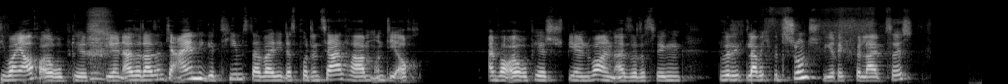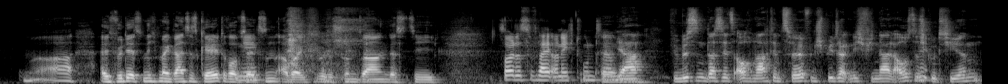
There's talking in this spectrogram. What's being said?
die wollen ja auch europäisch spielen. Also da sind ja einige Teams dabei, die das Potenzial haben und die auch einfach europäisch spielen wollen. Also deswegen würde, glaube ich, wird es schon schwierig für Leipzig. Also ich würde jetzt nicht mein ganzes Geld draufsetzen, nee. aber ich würde schon sagen, dass die. Solltest du vielleicht auch nicht tun, Tim. Ja, wir müssen das jetzt auch nach dem zwölften Spieltag nicht final ausdiskutieren. Nee.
